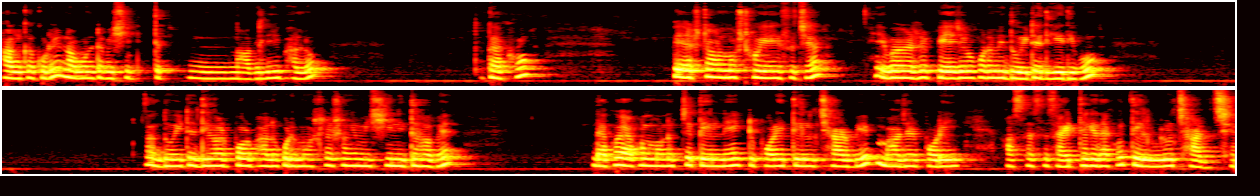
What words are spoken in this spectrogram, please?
হালকা করে লবণটা বেশি দিতে না দিলেই ভালো। তো দেখো, পেঁয়াজটা অলমোস্ট হয়ে এসেছে। এবার পেঁয়াজের উপর আমি দইটা দিয়ে দিব। দইটা দেওয়ার পর ভালো করে মশলার সঙ্গে মিশিয়ে নিতে হবে। দেখো, এখন মনে হচ্ছে তেল নেই, একটু পরে তেল ছাড়বে। ভাজার পরেই আস্তে আস্তে সাইড থেকে দেখো তেলগুলো ছাড়ছে।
